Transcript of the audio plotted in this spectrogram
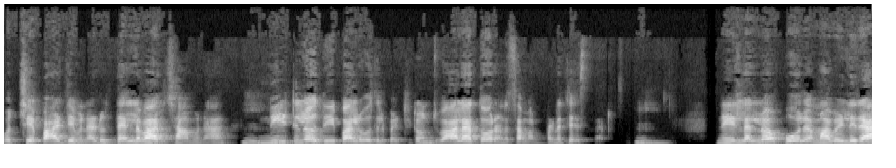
వచ్చే పాడ్యమి నాడు తెల్లవారుజామున నీటిలో దీపాలు వదిలిపెట్టడం జ్వాలాతోరణ సమర్పణ చేస్తారు. నీళ్ళలో పోలు అమ్మ వెళ్ళిరా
